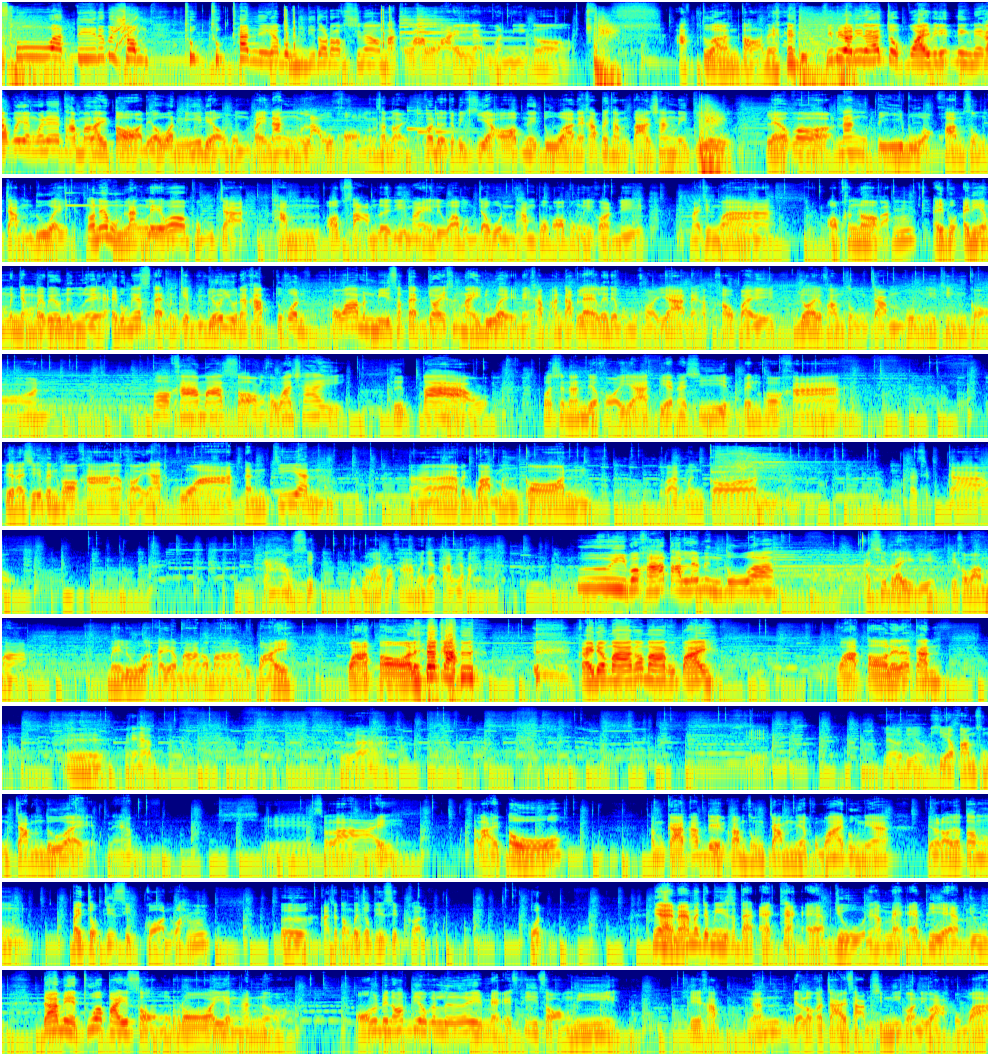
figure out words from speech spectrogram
สวัสดีท่านผู้ชม ทุกทุกท่านนี่ครับผมยินดีต้อนรับสู่ช่องนักล้านไลน์และวันนี้ก็อัพตัวกันต่อเลย คลิปวิดีโอที่แล้วจบไวไปนิดนึงนะครับ ก็ยังไม่ได้ทำอะไรต่อ เดี๋ยววันนี้เดี๋ยวผมไปนั่งเหลาของกันสัหน่อย ก็เดี๋ยวจะไปเคลียร์ออฟในตัวนะครับ ไปทำตาช่างในกิลแล้วก็นั่งตีบวกความทรงจำด้วย ตอนนี้ผมลังเลว่าผมจะทำออฟสามเลยดีไหม หรือว่าผมจะวนทำพวกออฟพวกนี้ก่อนดี หมายถึงว่า ออฟข้างนอกอะไอพวกไอนี้ยังมันยังไม่เวลหนึ่งเลยไอพวกเนี้ยสเตตมันเก็บอยู่เยอะอยู่นะครับทุกคนเพราะว่ามันมีสเตตย่อยข้างในด้วยนะครับอันดับแรกเลยเดี๋ยวผมขออนุญาตนะครับเข้าไปย่อยความทรงจำพวกนี้ทิ้งก่อน พ่อค้ามาร์สองเขาว่าใช่หรือเปล่า เพราะฉะนั้นเดี๋ยวขออนุญาตเปลี่ยนอาชีพเป็นพ่อค้า เปลี่ยนอาชีพเป็นพ่อค้าแล้วขออนุญาตกวาดดันเจียนอ่าเป็นกวาดมังกร กวาดมังกร 89 90 เรียบร้อยพ่อค้าเหมือนจะตันแล้วปะเฮ้ยพ่อค้าตันแล้วหนึ่งตัว อาชีพอะไรอีกดีที่เขาว่ามา ไม่รู้อะใครจะมาก็มากูไป กวาดต่อเลยแล้วกัน ใครจะมาก็มากูไป กวาดต่อเลยแล้วกัน เออนะครับทูล่า แล้วเดี๋ยวเคลียร์ความทรงจำด้วยนะครับโอเคสลาย สลายโตทำการอัปเดตความทรงจำเนี่ย ผมว่าไอ้พวกเนี้ย เดี๋ยวเราจะต้องไปจบที่ 10 ก่อนวะเออ อาจจะต้องไปจบที่ 10 ก่อน กด เนี่ยเห็นไหมมันจะมีสแตทแอคแท็กแอบอยู่นะครับแม็กเอฟพีแอบอยู่ ดาเมจทั่วไป 200 อย่างนั้นเหรอ อ๋อ มันเป็นออฟเดียวกันเลยแม็กเอพี2มีโอ เคครับ งั้นเดี๋ยวเรากระจาย 3 ชิ้นนี้ก่อนดีกว่า ผมว่า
